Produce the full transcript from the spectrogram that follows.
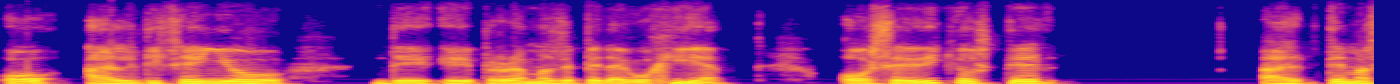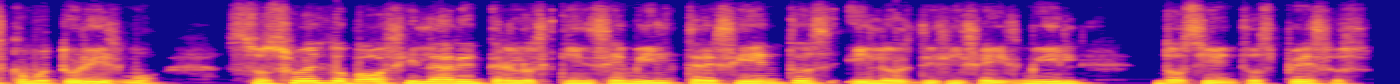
o al diseño de eh, programas de pedagogía, o se dedica usted a temas como turismo, su sueldo va a oscilar entre los 15.300 y los 16.200 pesos.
